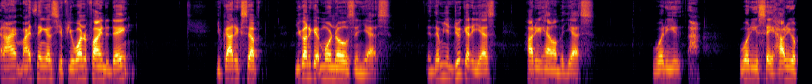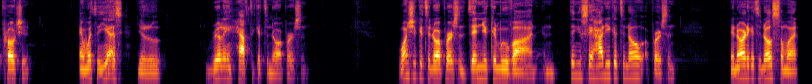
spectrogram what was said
And I my thing is if you want to find a date, you've got to accept you're going to get more no's than yes. And then when you do get a yes, how do you handle the yes? What do you what do you say? How do you approach it? And with the yes, you really have to get to know a person. Once you get to know a person, then you can move on. And then you say, How do you get to know a person? In order to get to know someone,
